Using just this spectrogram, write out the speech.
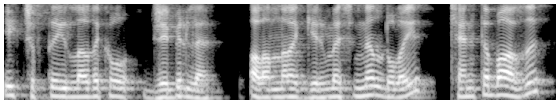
ilk çıktığı yıllardaki o cebirle alanlara girmesinden dolayı kentte bazı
